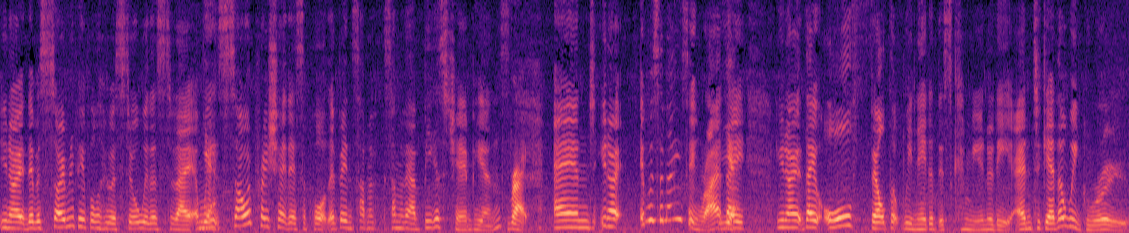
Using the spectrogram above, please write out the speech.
You know, there were so many people who are still with us today, and we so appreciate their support. They've been some of some of our biggest champions, Right. And you know, it was amazing, right? Yeah. They, you know, they all felt that we needed this community, and together we grew,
